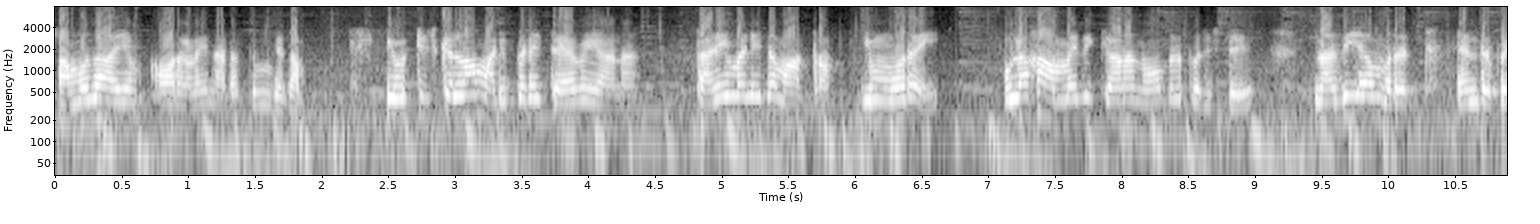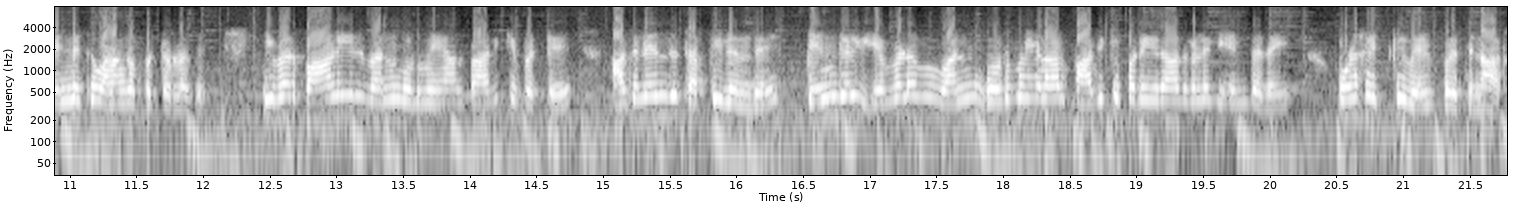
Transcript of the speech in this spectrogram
சமுதாயம் அவர்களை நடத்தும் விதம். இவற்றிற்கெல்லாம் அடிப்படை தேவையான தனிமனித மாற்றம். இம்முறை உலக அமைதிக்கான நோபல் பரிசு நதியா முரட் என்ற பெண்ணுக்கு வழங்கப்பட்டுள்ளது. இவர் பாலியல் வன்கொடுமையால் பாதிக்கப்பட்டு அதிலிருந்து தப்பி வந்து பெண்கள் எவ்வளவு வன்கொடுமைகளால் பாதிக்கப்படுகிறார்கள் என்பதை உலகிற்கு வெளிப்படுத்தினார்.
